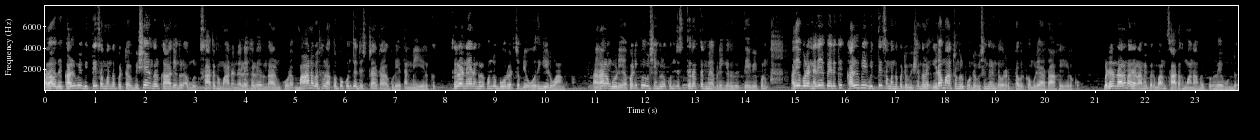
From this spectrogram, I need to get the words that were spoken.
அதாவது கல்வி வித்தை சம்பந்தப்பட்ட விஷயங்கள் காரியங்கள் அவங்களுக்கு சாதகமான நிலைகள் இருந்தாலும் கூட மாணவர்கள் அப்பப்போ கொஞ்சம் டிஸ்ட்ராக்ட் ஆகக்கூடிய தன்மை இருக்குது சில நேரங்களில் கொஞ்சம் போர் அடித்து அப்படியே ஒதுங்கிடுவாங்க. அதனால் உங்களுடைய படிப்பு விஷயங்களும் கொஞ்சம் ஸ்திரத்தன்மை அப்படிங்கிறது தேவைப்படும். அதே போல் நிறைய பேருக்கு கல்வி வித்தை சம்மந்தப்பட்ட விஷயங்களை இடமாற்றங்கள் போன்ற விஷயங்கள் இந்த வருடம் தவிர்க்க முடியாதாக இருக்கும். பட் இருந்தாலும் அது எல்லாமே பெரும்பாலும் சாதகமான அமைப்புகளே உண்டு.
